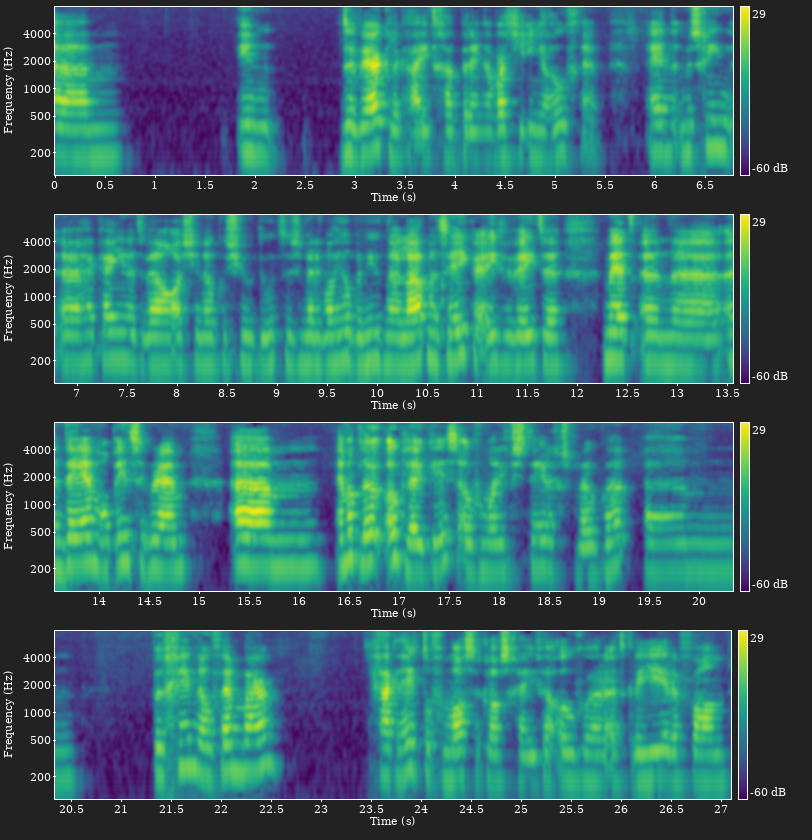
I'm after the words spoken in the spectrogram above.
um, in de werkelijkheid gaat brengen, wat je in je hoofd hebt. En misschien uh, herken je het wel als je ook een shoot doet. Dus daar ben ik wel heel benieuwd naar. Laat me zeker even weten met een, uh, een DM op Instagram. Um, en wat ook leuk is, over manifesteren gesproken. Um, begin november ga ik een hele toffe masterclass geven over het creëren van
